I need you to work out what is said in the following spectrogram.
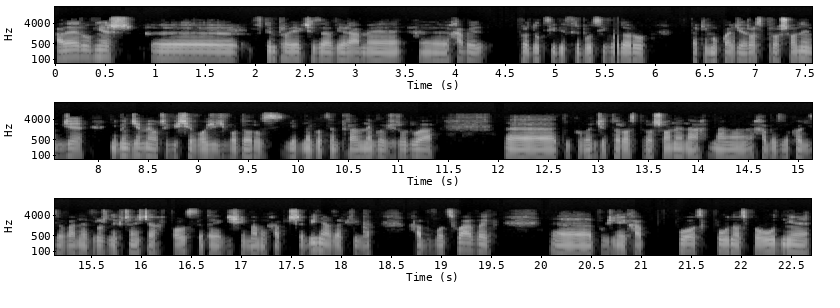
ale również e, w tym projekcie zawieramy e, huby produkcji i dystrybucji wodoru takim układzie rozproszonym, gdzie nie będziemy oczywiście wozić wodoru z jednego centralnego źródła, e, tylko będzie to rozproszone na, na huby zlokalizowane w różnych częściach w Polsce, tak jak dzisiaj mamy hub Trzebinia, za chwilę hub Włocławek, e, później hub Płock, północ, południe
